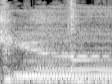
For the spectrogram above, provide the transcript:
you.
